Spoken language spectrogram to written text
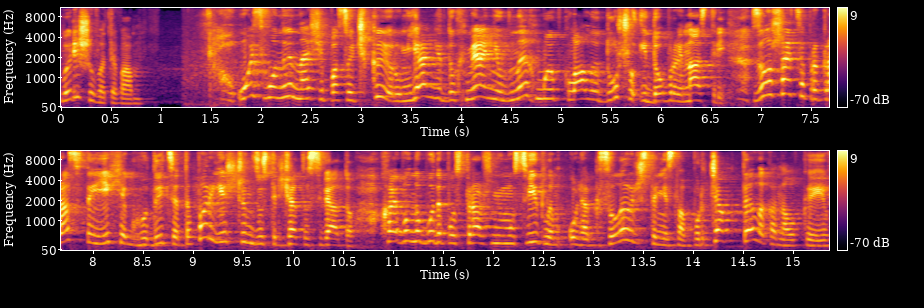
вирішувати вам. Ось вони наші пасочки, рум'яні, духмяні. В них ми вклали душу і добрий настрій. Залишається прикрасити їх як годиться. Тепер є з чим зустрічати свято. Хай воно буде по-справжньому світлим. Ольга Киселевич, Станіслав Бурчак, телеканал Київ.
